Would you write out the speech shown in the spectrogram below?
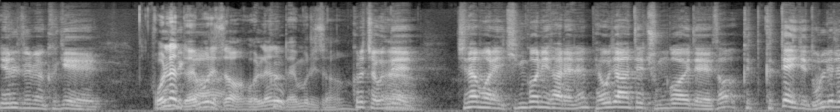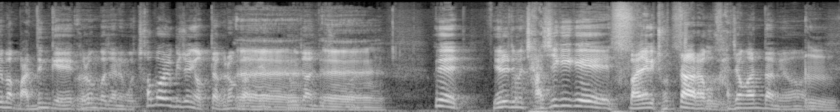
예를 들면 그게 원래 뭡니까? 뇌물이죠. 원래는 그- 뇌물이죠. 그렇죠. 근데 예. 지난번에 김건희 사례는 배우자한테 준 거에 대해서 그 그때 이제 논리를 막 만든 게 그런 거잖아요. 뭐 처벌 규정이 없다 그런 거 아니에요? 예, 배우자한테 준 거. 예. 근데 예를 들면 자식에게 만약에 줬다라고 가정한다면 음.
